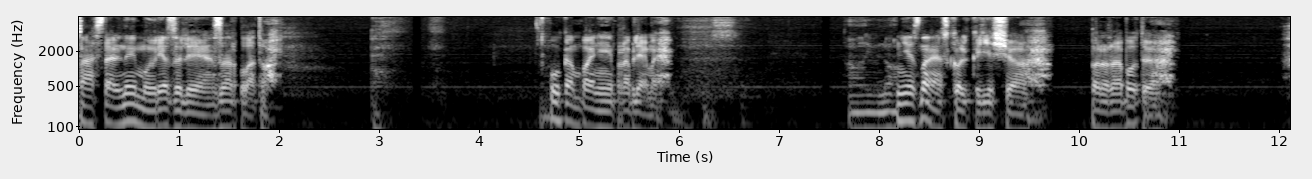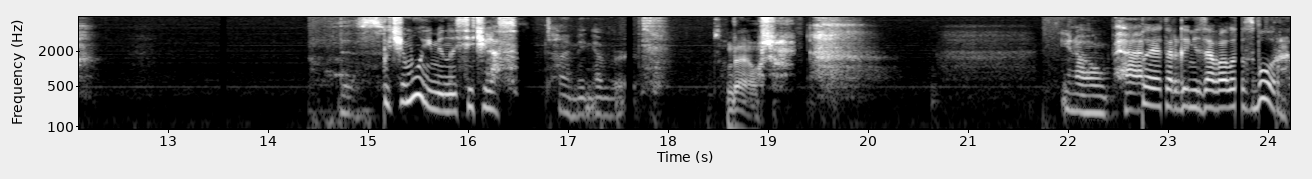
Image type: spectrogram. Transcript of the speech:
А остальным урезали зарплату. У компании проблемы. Не знаю, сколько еще проработаю. Почему именно сейчас? Да уж. Пэт организовала сбор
